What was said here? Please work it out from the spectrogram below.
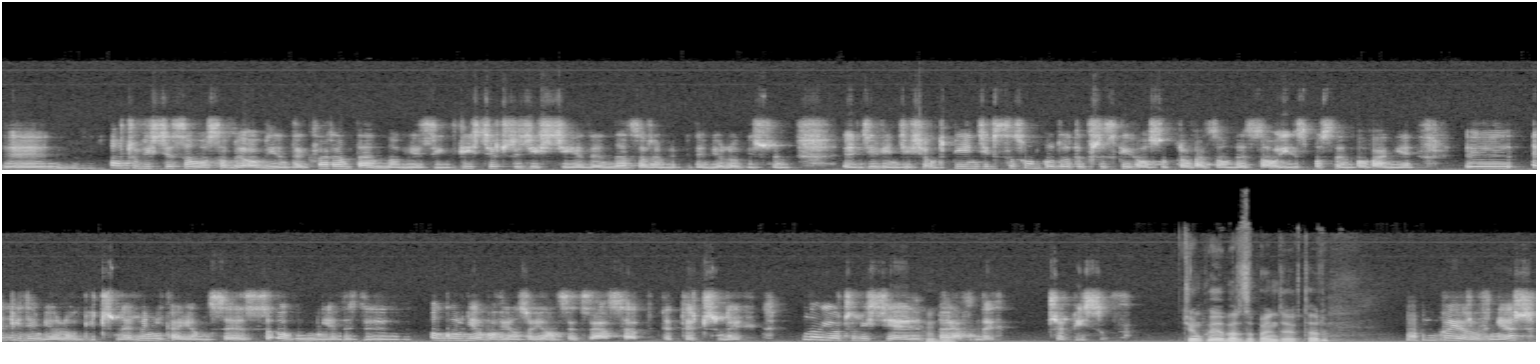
Yy, oczywiście są osoby objęte kwarantanną, jest ich 231, nadzorem epidemiologicznym y, 95 i w stosunku do tych wszystkich osób prowadzone są, jest postępowanie y, epidemiologiczne wynikające z ogólnie, y, ogólnie obowiązujących zasad wytycznych, no i oczywiście prawnych przepisów. Dziękuję bardzo, pani dyrektor. Dziękuję również.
